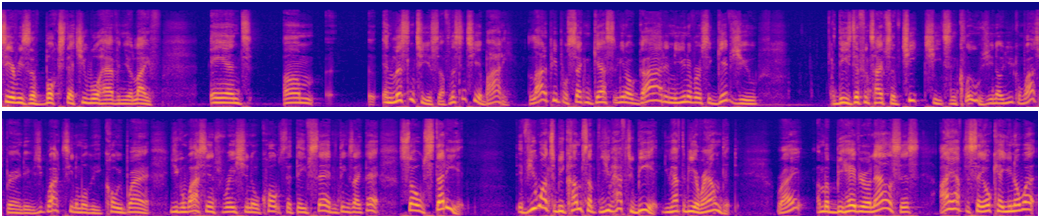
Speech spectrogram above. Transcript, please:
series of books that you will have in your life. And um and listen to yourself, listen to your body. A lot of people second guess, you know, God in the universe gives you these different types of cheat sheets and clues. You know, you can watch Baron Davis, you can watch Cena Mobley, Kobe Bryant, you can watch the inspirational quotes that they've said and things like that. So study it. If you want to become something, you have to be it. You have to be around it, right? I'm a behavioral analysis. I have to say, okay, you know what?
